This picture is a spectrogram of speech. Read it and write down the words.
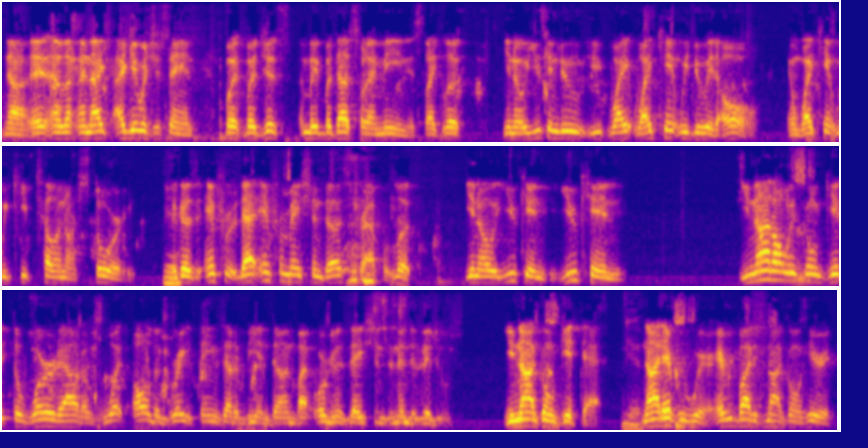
No, and, and I, I get what you're saying, but but just I mean, but that's what I mean. It's like, look, you know, you can do. You, why why can't we do it all? And why can't we keep telling our story? Yeah. Because inf- that information does travel. Look, you know, you can you can. You're not always going to get the word out of what all the great things that are being done by organizations and individuals. You're not going to get that. Yeah. Not everywhere. Everybody's not going to hear it.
